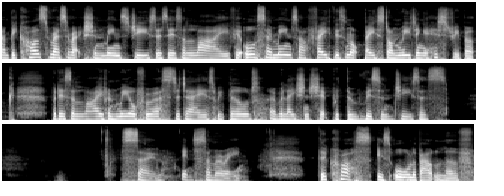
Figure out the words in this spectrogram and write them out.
And because resurrection means Jesus is alive, it also means our faith is not based on reading a history book, but is alive and real for us today as we build a relationship with the risen Jesus. So, in summary, the cross is all about love.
